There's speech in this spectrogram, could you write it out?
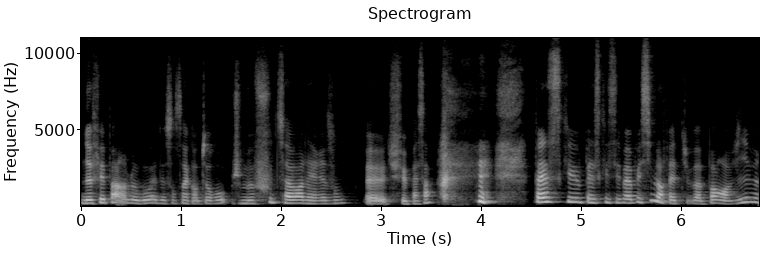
ne fais pas un logo à 250 euros. Je me fous de savoir les raisons. Euh, tu fais pas ça parce que parce que c'est pas possible en fait. Tu vas pas en vivre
